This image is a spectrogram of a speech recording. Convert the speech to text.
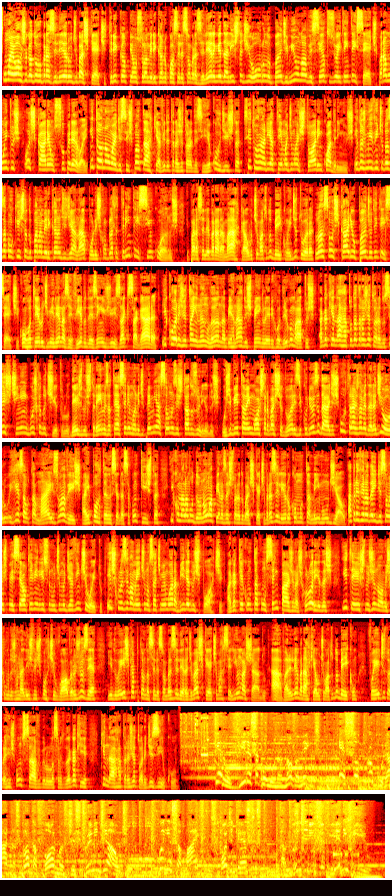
O maior jogador brasileiro de basquete, tricampeão sul-americano com a seleção brasileira e medalhista de ouro no PAN de 1987. Para muitos, Oscar é um super-herói. Então não é de se espantar que a vida e trajetória desse recordista se tornaria tema de uma história em quadrinhos. Em 2022, a conquista do Pan-Americano de Indianápolis completa 35 anos. E para celebrar a marca, a Ultimato do Bacon Editora lança Oscar e o PAN de 87. Com roteiro de Milena Azevedo, desenhos de Isaac Sagara e cores de Tainan Lana, Bernardo Spengler e Rodrigo Matos, HQ que narra toda a trajetória do Cestinha em busca do título, desde os treinos até a cerimônia de premiação nos Estados Unidos. O gibi também mostra bastidores e curiosidades por trás da medalha de ouro e ressalta mais uma vez a importância dessa conquista e como ela mudou não apenas a história do basquete brasileiro, como também mundial. A pré-venda da edição especial teve início no último dia 28, exclusivamente no site Memorabilia do Esporte. A HQ conta com 100 páginas coloridas e textos de nomes como do jornalista esportivo Álvaro José e do ex-capitão da seleção brasileira de basquete Marcelinho Machado. Ah, vale lembrar que a Ultimato do Bacon foi a editora responsável pelo lançamento da HQ, que narra a trajetória de Zico. Quer ouvir essa coluna novamente? É só procurar nas plataformas de streaming de áudio. Conheça mais dos podcasts da Mandirinhos FM Rio.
